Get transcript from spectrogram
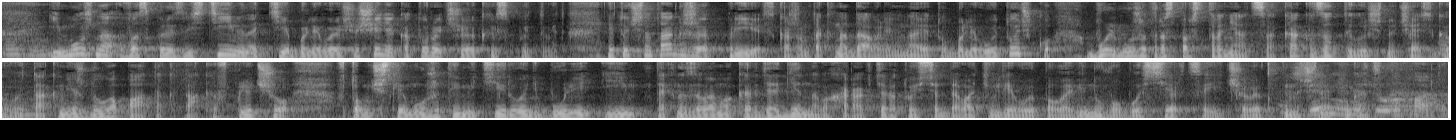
угу. и можно воспроизвести именно те болевые ощущения, которые человек испытывает. И точно так же при, скажем так, надавливании на эту болевую точку боль может распространяться как в затылочную часть головы, угу. так между лопаток, так и в плечо. В том числе может имитировать боли и так называемого кардиогенного характера, то есть отдавать в левую половину в область сердца, и человек Жжение начинает пугаться. между лопаток.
